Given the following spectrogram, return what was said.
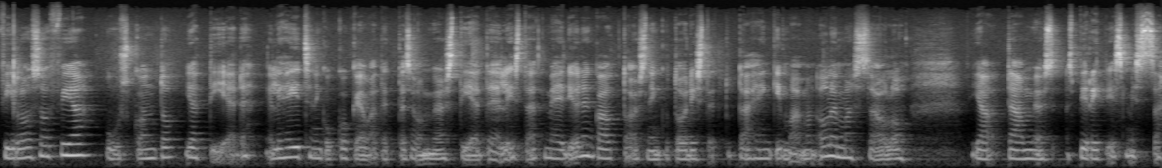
filosofia, uskonto ja tiede. Eli he itse niin kokevat, että se on myös tieteellistä, että medioiden kautta olisi niin todistettu tämä henkimaailman olemassaolo. Ja tämä on myös spiritismissa,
